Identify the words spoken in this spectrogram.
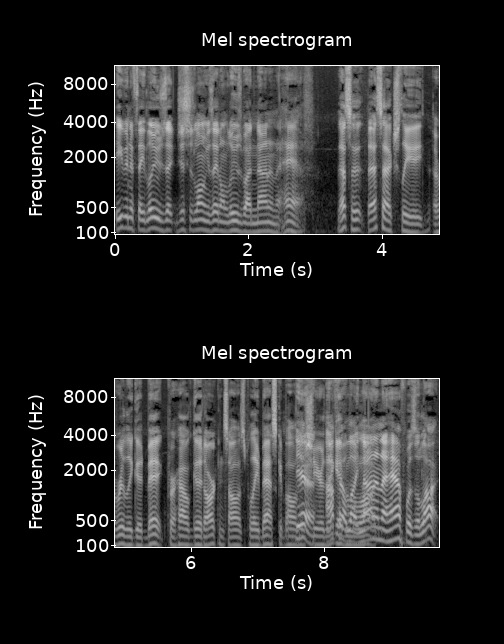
even if they lose, that just as long as they don't lose by nine and a half. that's a that's actually a really good bet for how good Arkansas has played basketball this year. They I felt like nine and a half was a lot.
